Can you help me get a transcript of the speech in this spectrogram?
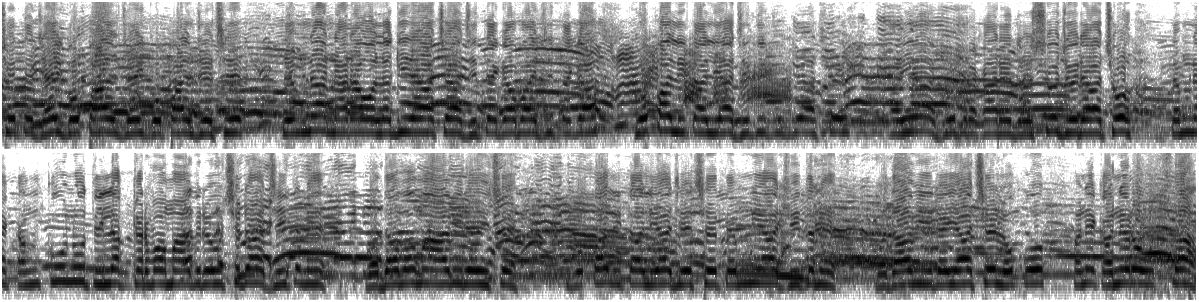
છે તે જય ગોપાલ જય ગોપાલ જે છે, તેમના નારાઓ લગી રહ્યા છે. જીતેગા ભાઈ જીતેગા, ગોપાલ ઇટાલિયા જીતી ચૂક્યા છે. અહીંયા જે પ્રકારે દ્રશ્યો જોઈ રહ્યા છો, તેમને કંકુનું તિલક કરવામાં આવી રહ્યું છે આ જીતને વધાવવામાં આવી રહી છે. ગોપાલ ઇટાલિયા જે છે, તેમની આ જીતને વધાવી રહ્યા છે લોકો અને કનેરો ઉત્સાહ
